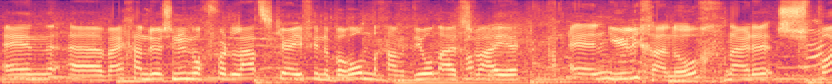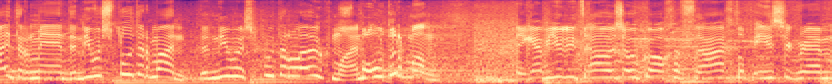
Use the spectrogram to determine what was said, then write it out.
En eh, wij gaan dus nu nog voor de laatste keer even in de Baron. Dan gaan we Dion uitzwaaien. En jullie gaan nog naar de Spider-Man, de nieuwe Spoederman. De nieuwe Spoederleuk, man. Olderman. Ik heb jullie trouwens ook al gevraagd op Instagram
